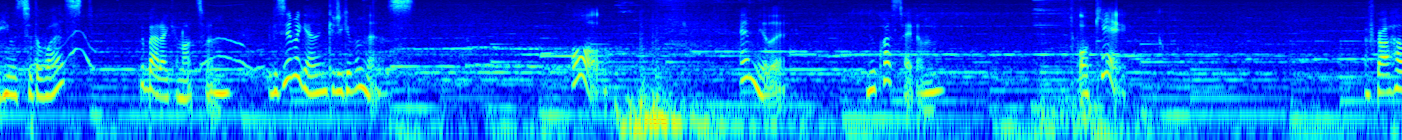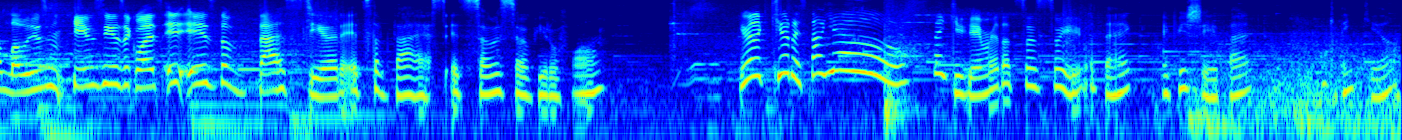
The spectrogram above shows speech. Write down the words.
He was to the west? Too bad I cannot swim. If you see him again, could you give him this? Oh. Amulet. New quest item. Okay. I forgot how lovely this game's music was. It is the best, dude. It's the best. It's so, so beautiful. You're the cutest, not you! Thank you, gamer. That's so sweet. What the heck? I appreciate that. Thank you, thank you.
